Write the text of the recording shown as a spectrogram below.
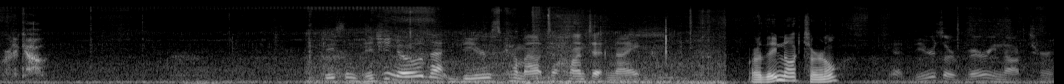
Where'd it go? Jason, did you know that deers come out to hunt at night? Are they nocturnal? Yeah, deers are very nocturnal.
